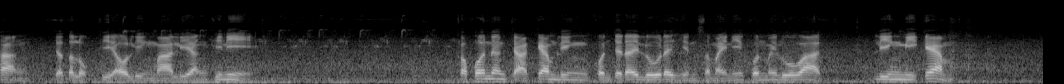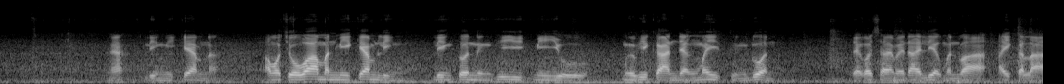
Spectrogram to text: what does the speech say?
ข้างจะตลกที่เอาลิงมาเลี้ยงที่นี่ ก็เพราะเนื่องจากแก้มลิงคนจะได้รู้ได้เห็นสมัยนี้คนไม่รู้ว่าลิงมีแก้มนะลิงมีแก้มนะ เอามาโชว์ว่ามันมีแก้มลิง ลิงตัวหนึ่งที่มีอยู่ มือพิการยังไม่ถึงด้วน แต่ก็ใช้ไม่ได้เรียกมันว่าไอ้กะลา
